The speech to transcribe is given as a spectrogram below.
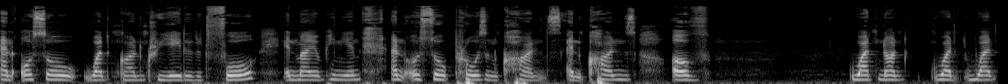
And also what God created it for in my opinion and also pros and cons and cons of what not what what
